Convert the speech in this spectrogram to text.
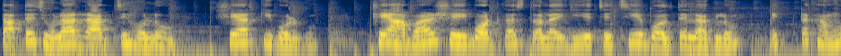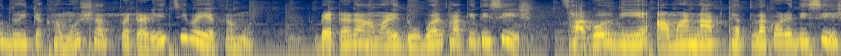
তাতে ঝোলার রাগ যে হলো, সে আর কি বলব? সে আবার সেই বটগাছ তলায় গিয়ে চেঁচিয়ে বলতে লাগল, একটা খামু, দুইটা খামু, সাত প্যাটারি চিবাইয়া খামু। বেটারা আমারে দুবার ফাঁকি দিছিস? ছাগল দিয়ে আমার নাক থ্যাতলা করে দিছিস?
